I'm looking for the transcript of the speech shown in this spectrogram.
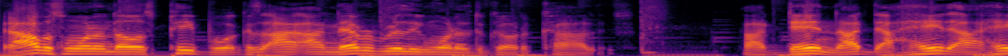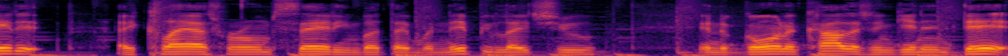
and I was one of those people because I, I, never really wanted to go to college. I didn't. I, I hated. I hated a classroom setting, but they manipulate you into going to college and getting debt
